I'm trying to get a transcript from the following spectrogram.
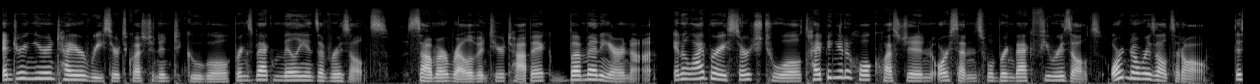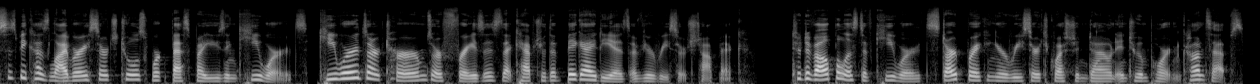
Entering your entire research question into Google brings back millions of results. Some are relevant to your topic, but many are not. In a library search tool, typing in a whole question or sentence will bring back few results, or no results at all. This is because library search tools work best by using keywords. Keywords are terms or phrases that capture the big ideas of your research topic. To develop a list of keywords, start breaking your research question down into important concepts.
